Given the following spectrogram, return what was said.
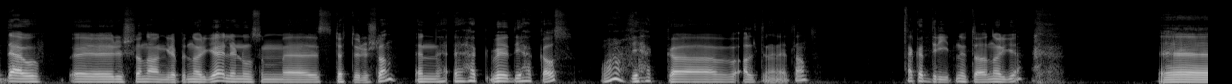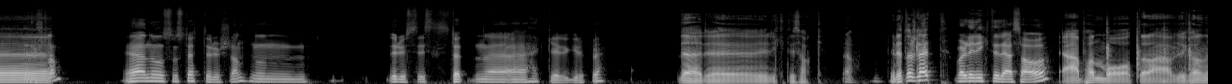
det er jo eh, Russland har angrepet Norge, eller noen som eh, støtter Russland. En, de hacka oss. wow. De hacka Altinn eller et eller annet. Hacka driten ut av Norge. Eh, Russland? Ja, noen som støtter Russland. Noen russiskstøttende hackergruppe. Det er eh, riktig sak. Ja. Rett og slett. Var det riktig det jeg sa òg? Ja, på en måte. Da. Du kan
